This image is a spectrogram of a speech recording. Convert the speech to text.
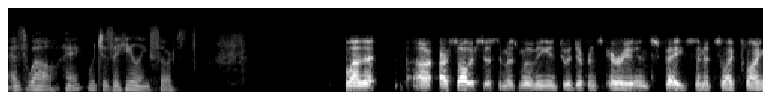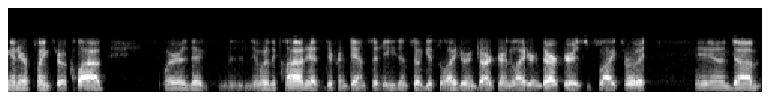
as well. Hey, which is a healing source. Well, that our, our solar system is moving into a different area in space, and it's like flying an airplane through a cloud, where the where the cloud has different densities, and so it gets lighter and darker and lighter and darker as you fly through it. And um,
